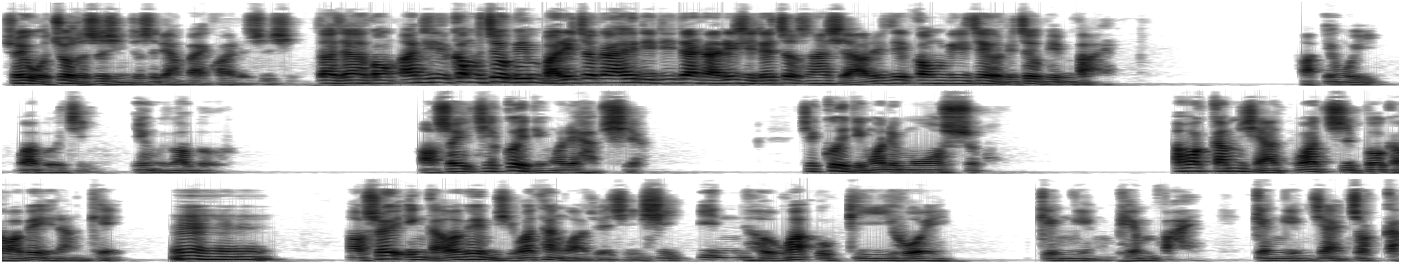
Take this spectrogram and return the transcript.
所以我做的事情就是两百块的事情。大家讲啊，你讲做品牌，你做个黑你你大概你是在做啥小？你这讲你这有你做品牌，啊，因为我无钱，因为我无，啊，所以这过程我咧合适，这过程我咧摸索。啊，我感谢我直播甲我买的人客，嗯嗯嗯，啊，所以因甲我买毋是我趁偌侪钱，是因互我有机会经营品牌，经营这作家。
